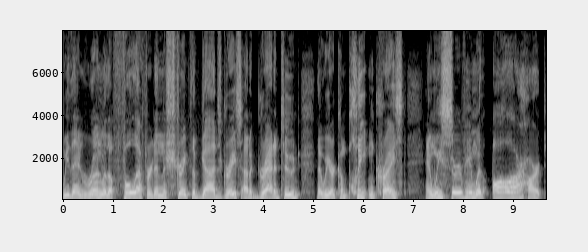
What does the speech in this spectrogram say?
we then run with a full effort in the strength of God's grace out of gratitude that we are complete in Christ and we serve Him with all our heart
